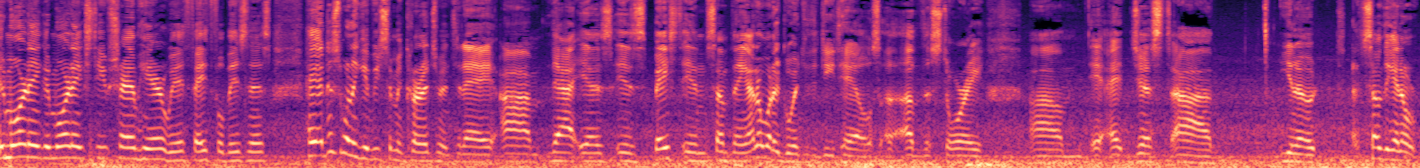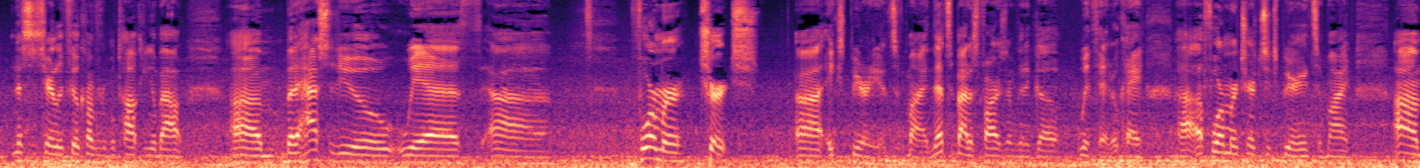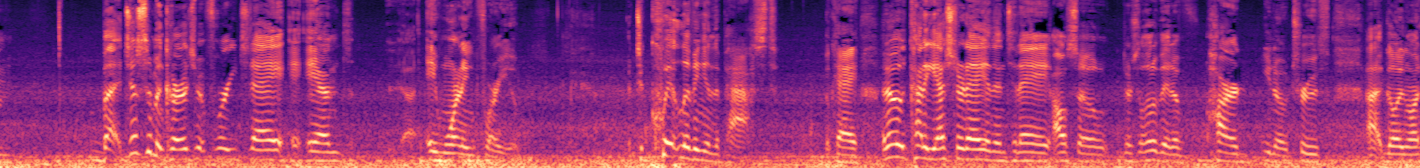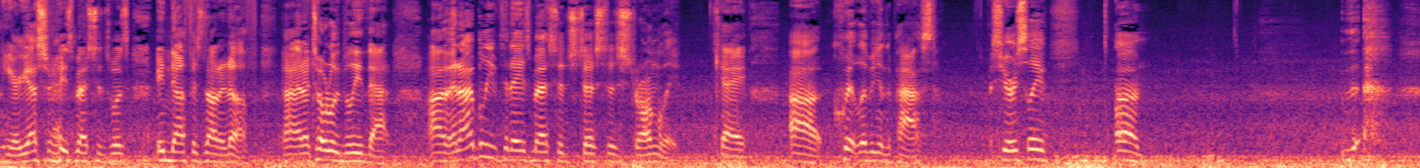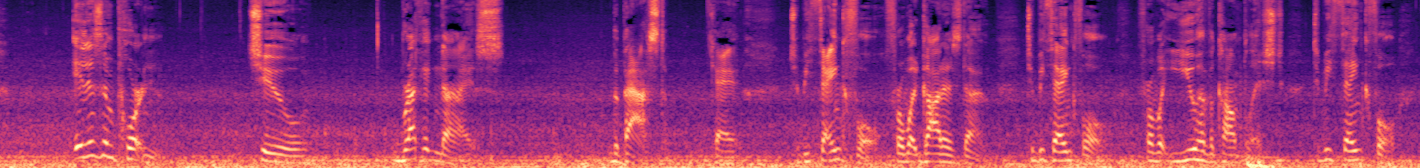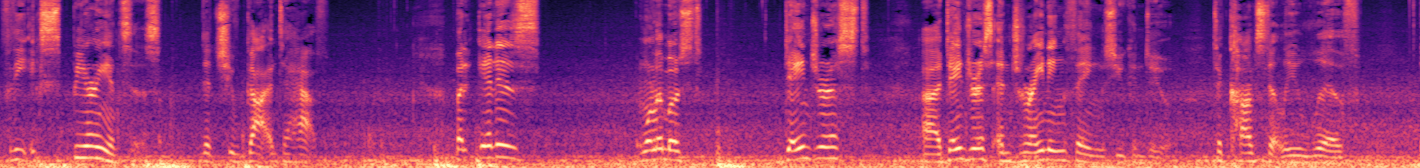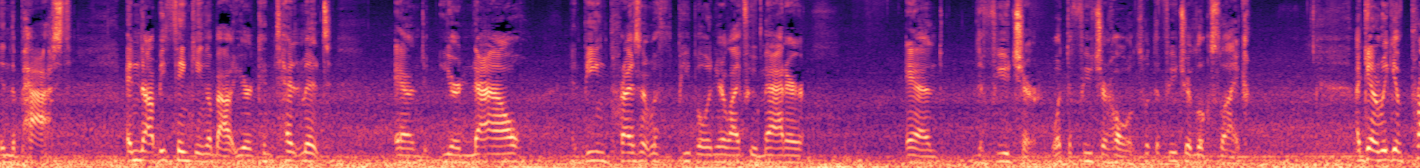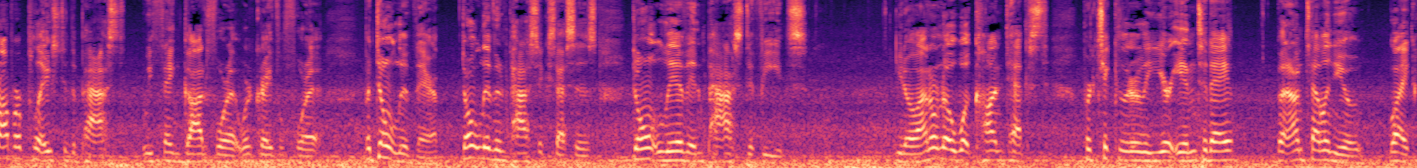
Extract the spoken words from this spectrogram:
Good morning, good morning. Steve Schramm here with Faithful Business. Hey, I just want to give you some encouragement today um, that is is based in something. I don't want to go into the details of the story. Um, it, it, just, uh, you know, something I don't necessarily feel comfortable talking about, um, but it has to do with uh, former church uh, experience of mine. That's about as far as I'm going to go with it, okay? Uh, a former church experience of mine. But just some encouragement for you today and a warning for you to quit living in the past. Okay, I know kind of yesterday and then today also there's a little bit of hard, you know, truth uh, going on here. Yesterday's message was enough is not enough, uh, and I totally believe that. Uh, and I believe today's message just as strongly. Okay, uh, quit living in the past. Seriously, um, the, it is important to recognize the past, okay? To be thankful for what God has done, to be thankful for what you have accomplished, to be thankful for the experiences that you've gotten to have. But it is one of the most dangerous, uh, dangerous and draining things you can do to constantly live in the past and not be thinking about your contentment and your now and being present with the people in your life who matter and the future, what the future holds, what the future looks like. Again, we give proper place to the past. We thank God for it. We're grateful for it. But don't live there. Don't live in past successes. Don't live in past defeats. You know, I don't know what context particularly you're in today, but I'm telling you, like,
